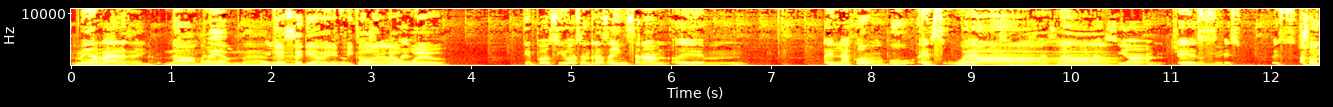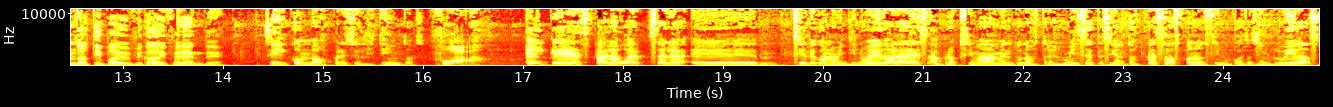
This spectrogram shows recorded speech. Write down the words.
Medio rara esa Bueno, diferencia no, muy ¿Qué sería verificado en la web? Tipo, si vos entras a Instagram eh, en la compu, es web, Ah, y si utilizas la ah, aplicación, es, entendí. es, es Son dos tipos de verificado diferentes. Sí, con dos precios distintos. ¡Fua! El que es para la web sale eh, 7,99 dólares, aproximadamente unos 3.700 pesos con los impuestos incluidos.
